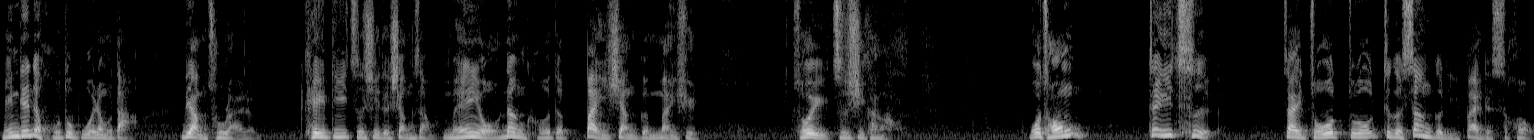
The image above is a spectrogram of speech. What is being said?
明天的幅度不会那么大，量出来了，K D 直续的向上，没有任何的败相跟卖讯，所以直续看好。我从这一次在昨昨这个上个礼拜的时候，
